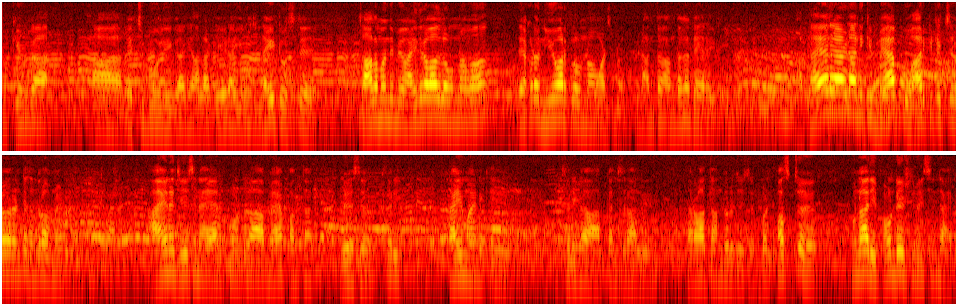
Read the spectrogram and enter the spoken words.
ముఖ్యంగా గచ్చిబౌలి కానీ అలాంటి ఏరియా ఈరోజు నైట్ వస్తే చాలామంది మేము హైదరాబాద్లో ఉన్నామా ఎక్కడో న్యూయార్క్లో ఉన్నామా అంటున్నారు. అంటే అంత అందంగా తయారైపోయింది ఆ తయారవడానికి మ్యాప్ ఆర్కిటెక్చర్ ఎవరంటే చంద్రబాబు నాయుడు గారు. ఆయన చేసిన ఎయిర్పోర్ట్ ఆ మ్యాప్ అంతా వేశారు. సరే టైం ఆయనకి సరిగా కలిసి రాలేదు. తర్వాత అందరూ చేశారు. బట్ ఫస్ట్ పునాది ఫౌండేషన్ వేసింది ఆయన.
